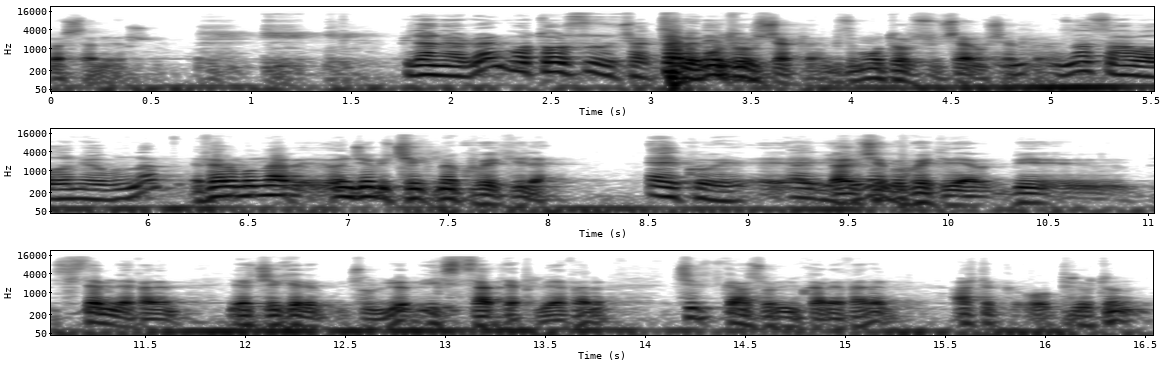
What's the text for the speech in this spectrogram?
başlanıyor. Planörler motorsuz uçaklar. Tabii motor uçaklar. Bizim motorsuz uçan uçaklar. Nasıl havalanıyor bunlar? Efendim bunlar önce bir çekme kuvvetiyle. El kuvveti. El gücü Yani çekme kuvvetiyle bir e, sistemle efendim ya çekerek uçuruluyor. İlk start yapılıyor efendim. Çıktıktan sonra yukarı efendim artık o pilotun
